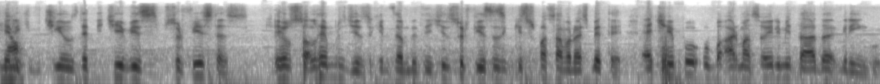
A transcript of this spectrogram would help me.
Aquele que tinha os detetives surfistas. Eu só lembro disso, que eles eram detetives surfistas e que isso passava no SBT. É tipo uma Armação Ilimitada gringo.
